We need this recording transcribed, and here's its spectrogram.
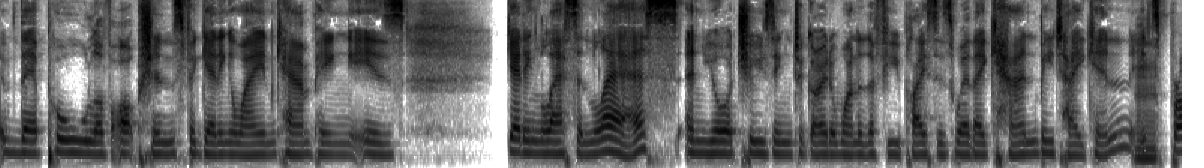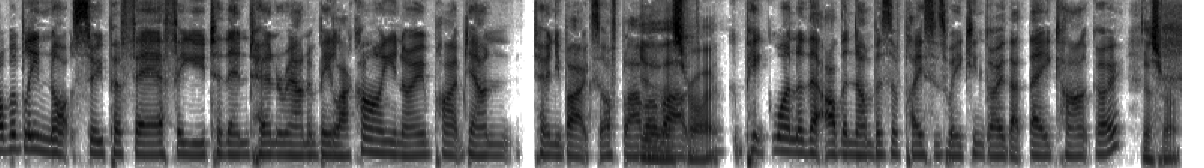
their pool of options for getting away and camping is getting less and less, and you're choosing to go to one of the few places where they can be taken, Mm. it's probably not super fair for you to then turn around and be like, oh, you know, pipe down, turn your bikes off, blah Yeah, blah blah. right. Pick one of the other numbers of places where you can go that they can't go. That's right.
